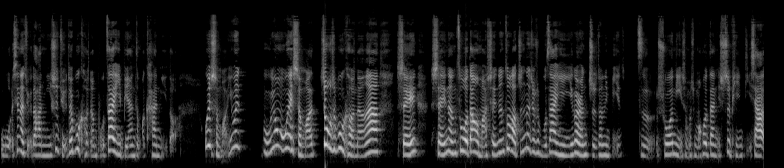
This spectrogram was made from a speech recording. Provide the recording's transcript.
我现在觉得哈，你是绝对不可能不在意别人怎么看你的。为什么？因为不用为什么，就是不可能啊！谁谁能做到嘛？谁能做到真的就是不在意一个人指着你鼻子说你什么什么，或者在你视频底下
